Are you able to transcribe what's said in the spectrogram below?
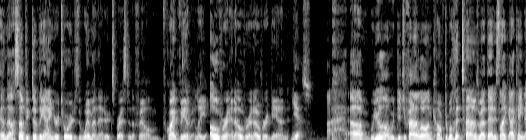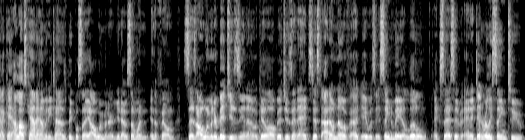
and the subject of the anger towards the women that are expressed in the film quite vehemently over and over and over again. Yes. Um, were you a little, did you find it a little uncomfortable at times about that? It's like I can't, I can't, I lost count of how many times people say all women are, you know, someone in the film says all women are bitches, you know, kill all bitches, and it's just I don't know if uh, it was. It seemed to me a little excessive, and it didn't really seem to.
